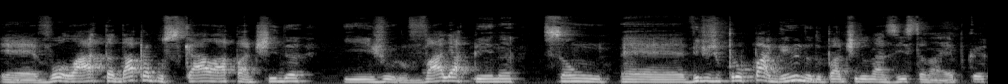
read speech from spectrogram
é, Volata, dá para buscar lá a partida e juro, vale a pena. São é, vídeos de propaganda do partido nazista na época,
